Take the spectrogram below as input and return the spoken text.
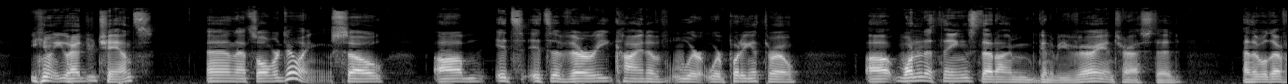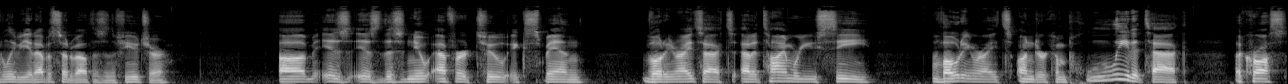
you know, you had your chance, and that's all we're doing. So, um, it's it's a very kind of we're we're putting it through. Uh, one of the things that I'm going to be very interested, and there will definitely be an episode about this in the future, um, is is this new effort to expand Voting Rights Act at a time where you see voting rights under complete attack across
